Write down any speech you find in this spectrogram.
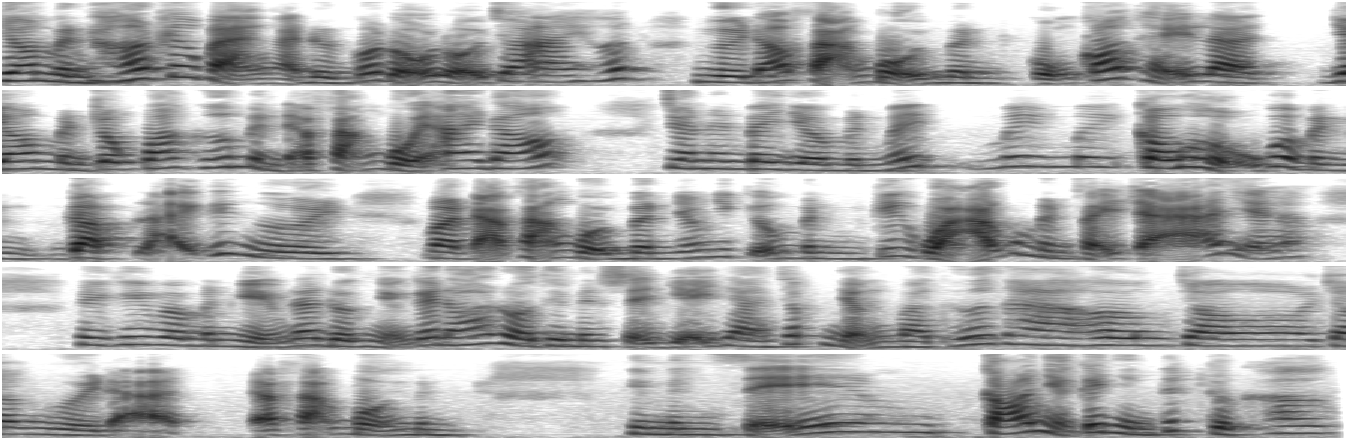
do mình hết các bạn ạ à, đừng có đổ lỗi cho ai hết người đó phản bội mình cũng có thể là do mình trong quá khứ mình đã phản bội ai đó cho nên bây giờ mình mới mới mới câu hữu và mình gặp lại cái người mà đã phản bội mình giống như kiểu mình cái quả của mình phải trả vậy đó. Thì khi mà mình nghiệm ra được những cái đó rồi thì mình sẽ dễ dàng chấp nhận và thứ tha hơn cho cho người đã đã phản bội mình. Thì mình sẽ có những cái nhìn tích cực hơn.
